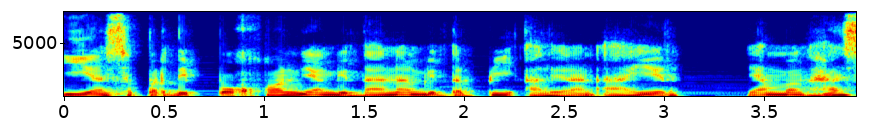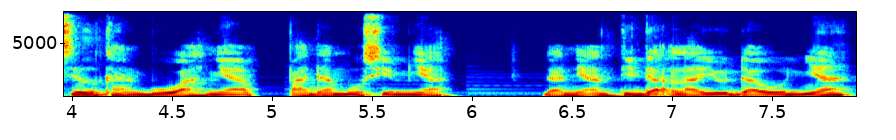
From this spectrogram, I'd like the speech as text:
Ia seperti pohon yang ditanam di tepi aliran air, yang menghasilkan buahnya pada musimnya, dan yang tidak layu daunnya,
